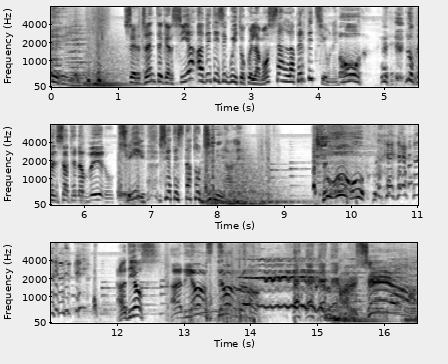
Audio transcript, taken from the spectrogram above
Ehi! Sergente Garcia, avete eseguito quella mossa alla perfezione. Oh, lo pensate davvero? Sì, siete stato geniale. Oh, Adios! adios, Zorro! Garcia!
